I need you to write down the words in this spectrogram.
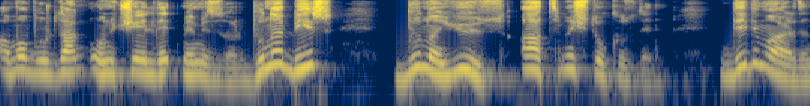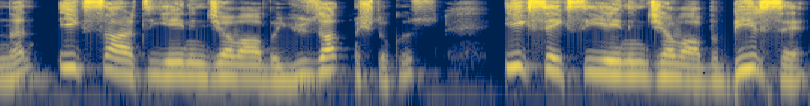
Ama buradan 13'ü elde etmemiz zor. Buna 1 buna 169 dedim. Dedim ardından x artı y'nin cevabı 169. x eksi y'nin cevabı 1 ise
